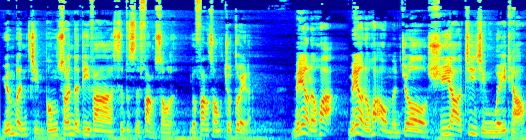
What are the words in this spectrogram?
原本紧绷酸的地方啊，是不是放松了？有放松就对了。没有的话，没有的话，我们就需要进行微调。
